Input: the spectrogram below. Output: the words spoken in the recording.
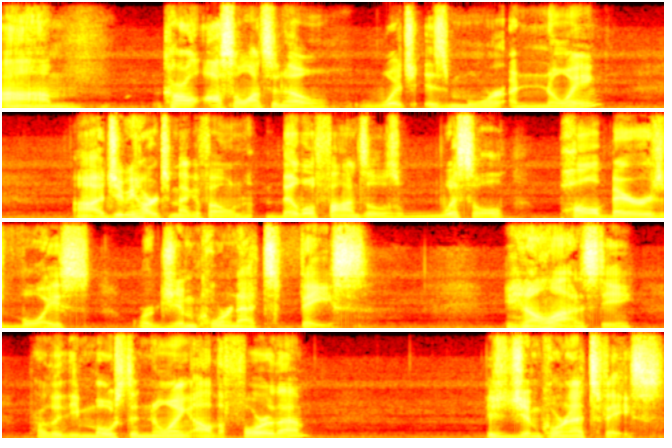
Um, Carl also wants to know which is more annoying uh, Jimmy Hart's megaphone, Bill Alfonso's whistle, Paul Bearer's voice, or Jim Cornette's face. In all honesty, probably the most annoying out of the four of them is Jim Cornette's face.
